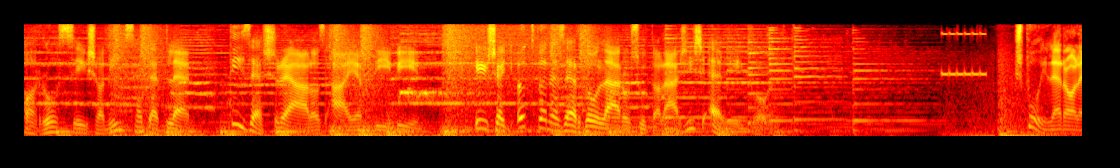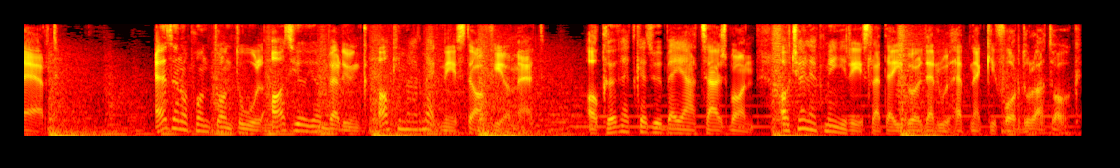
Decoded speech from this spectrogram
a rossz és a nézhetetlen tízesre áll az IMDb-n, és egy 50 ezer dolláros utalás is elég volt. Spoiler alert! Ezen a ponton túl az jöjjön velünk, aki már megnézte a filmet. A következő bejátszásban a cselekmény részleteiből derülhetnek ki fordulatok.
